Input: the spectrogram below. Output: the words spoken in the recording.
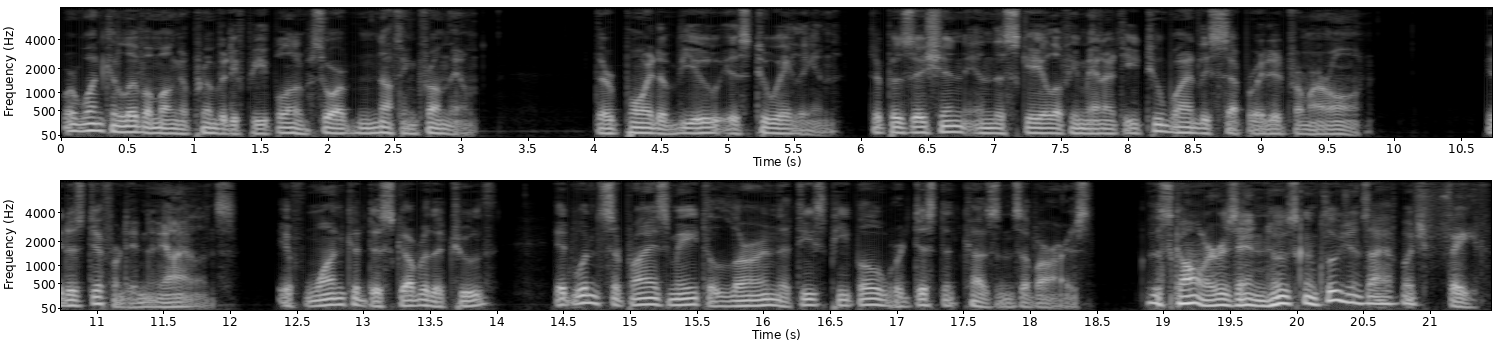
where one can live among a primitive people and absorb nothing from them. Their point of view is too alien, their position in the scale of humanity too widely separated from our own. It is different in the islands. If one could discover the truth, it wouldn't surprise me to learn that these people were distant cousins of ours. The scholars, in whose conclusions I have much faith,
